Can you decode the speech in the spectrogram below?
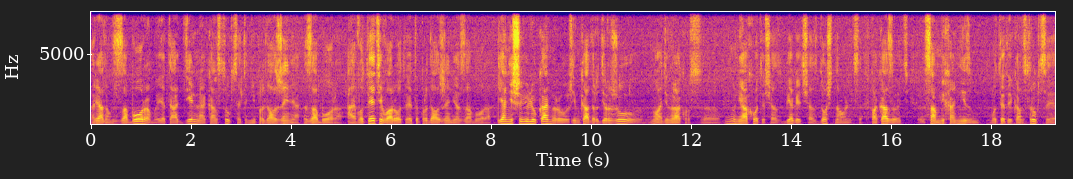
рядом с забором. И это отдельная конструкция, это не продолжение забора. А вот эти ворота, это продолжение забора. Я не шевелю камеру, один кадр держу, ну, один ракурс. Ну, неохота сейчас бегать, сейчас дождь на улице, показывать сам механизм вот этой конструкции.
